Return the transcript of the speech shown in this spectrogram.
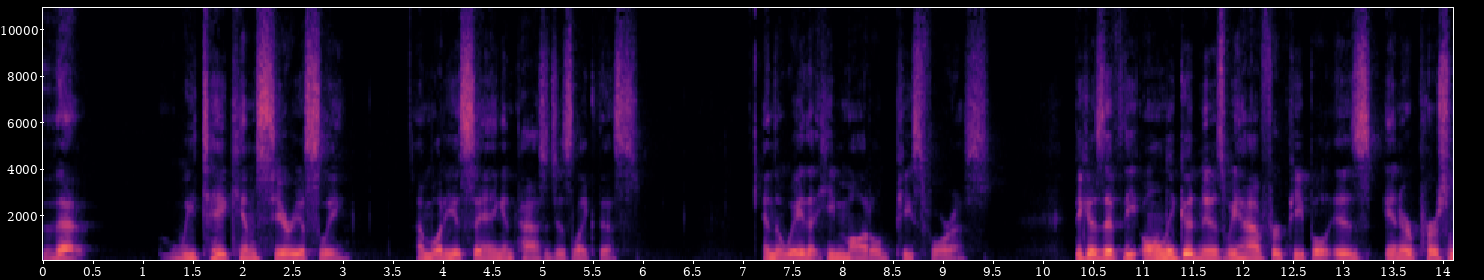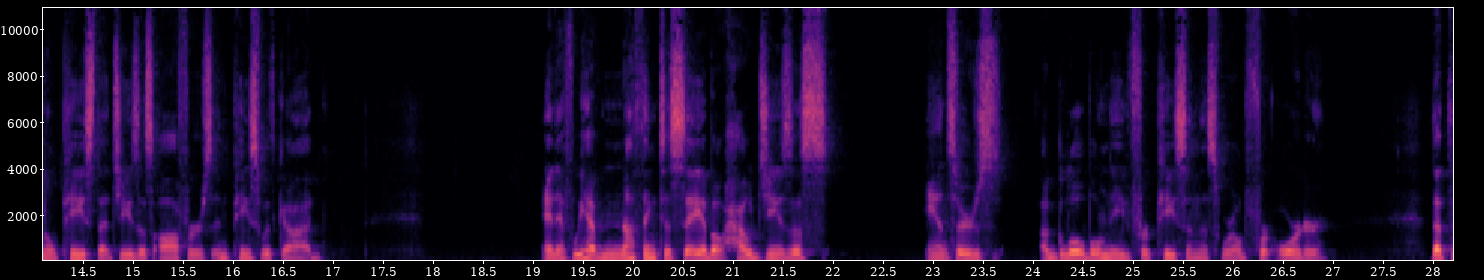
that we take him seriously and what he is saying in passages like this and the way that he modeled peace for us. Because if the only good news we have for people is interpersonal peace that Jesus offers in peace with God, and if we have nothing to say about how Jesus answers a global need for peace in this world, for order, that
